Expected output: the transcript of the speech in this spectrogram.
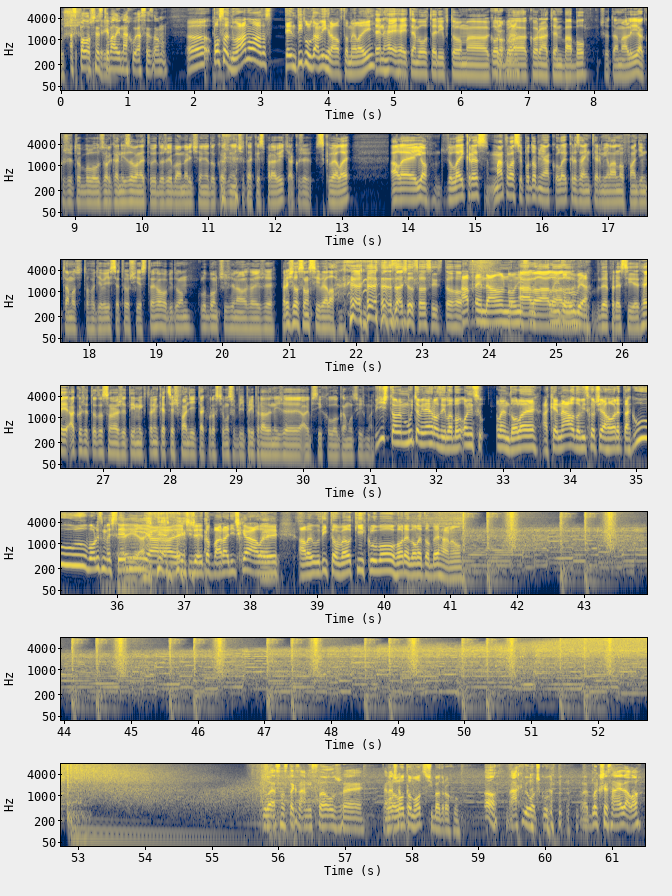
už A spoločne ste tri- mali na chuja sezónu. Uh, poslednú, áno, a ten titul tam vyhral v tom LA. Ten hej, hej, ten bol tedy v tom, uh, keď Korona. bola korona, ten bubble, čo tam mali, akože to bolo zorganizované, to vidno, že iba Američania dokážu niečo také spraviť, akože skvelé. Ale jo, Lakers, mám to vlastne podobne ako Lakers a Inter Milano, fandím tam od toho 96. obidvom klubom, čiže naozaj, že prežil som si veľa. Zažil som si z toho. Up and down, no, oni, sú, oni to ľúbia. Depresie. Hej, akože toto som rád, že tými, ktorým keď chceš fandiť, tak proste musí byť pripravený, že aj psychológa musíš mať. Vidíš, to mu to mi nehrozí, lebo oni sú len dole a keď náhodou vyskočia hore, tak uú, boli sme siedmi Hej, a hej, čiže je to paradička, ale, ale u týchto veľkých klubov hore dole to beha, no. Julo, ja som si tak zamyslel, že tá naša... Bolo to moc, iba trochu. No, na chvíľočku. Dlhšie sa nedalo.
